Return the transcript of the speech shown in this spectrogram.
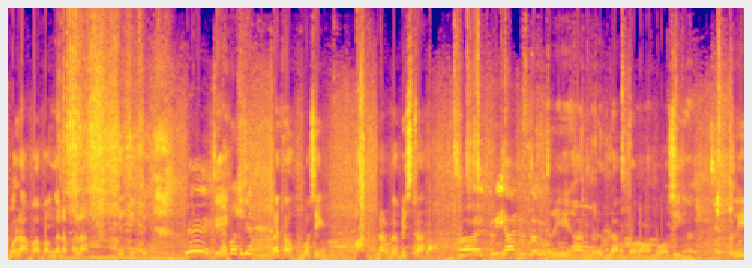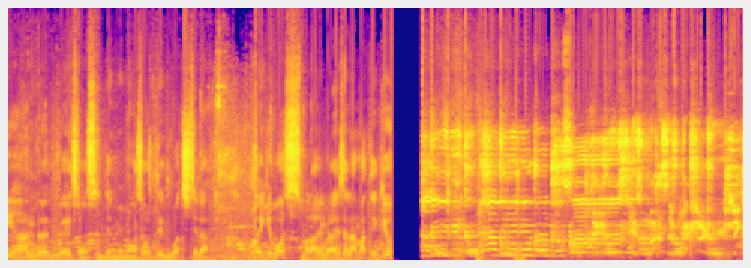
wala. Babangga na pala. okay. Ito, bossing. Larga Vista. Ay, 300 lang. 300 lang to mga bossing. Ha? 300 pesos. And then may mga sorted watch sila. Thank you, boss. Maraming maraming salamat. Thank you. This massive banger. Big.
